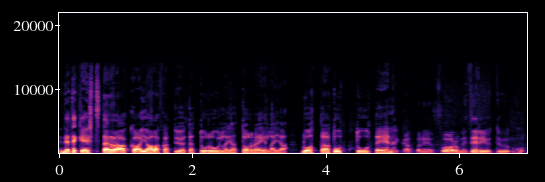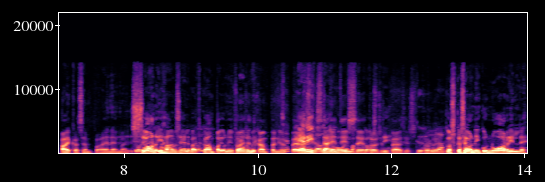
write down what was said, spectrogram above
ja ne tekee sitä raakaa jalkatyötä turuilla ja toreilla ja luottaa tuttuuteen. Eli kampanjojen foorumit eriytyy aikaisempaa enemmän. Se on ihan selvä, että kampanjojen foorumit erittäin voimakkaasti, Kyllä. koska se on niin kuin nuorille,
